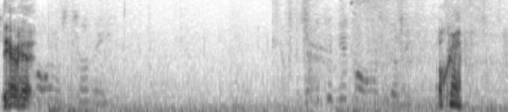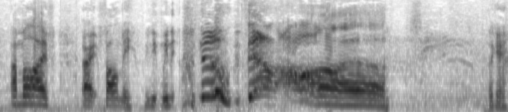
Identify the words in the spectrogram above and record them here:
Damn it. Almost killed me. The vehicle almost killed me. Oh crap! I'm alive. All right, follow me. We need. We need. No! No! Okay,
